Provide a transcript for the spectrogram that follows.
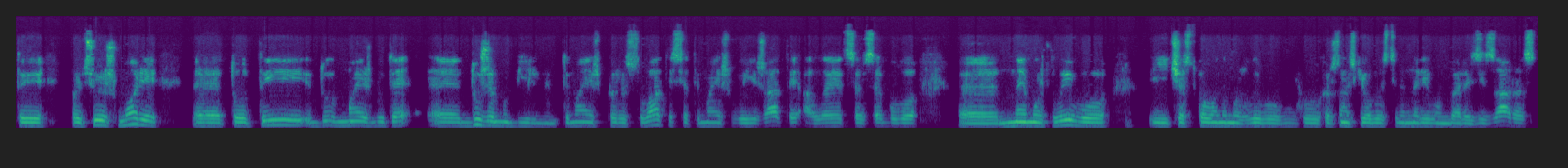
ти працюєш в морі, е, то ти маєш бути е, дуже мобільним. Ти маєш пересуватися, ти маєш виїжджати, але це все було е, неможливо і частково неможливо в Херсонській області на лівому березі зараз.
